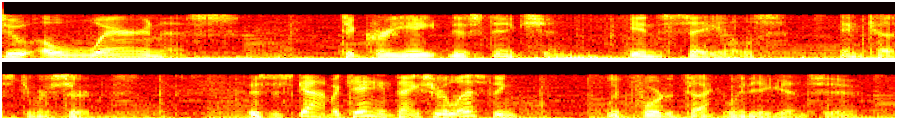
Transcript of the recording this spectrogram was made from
to awareness to create distinction in sales and customer service. This is Scott McKain. Thanks for listening. Look forward to talking with you again soon.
